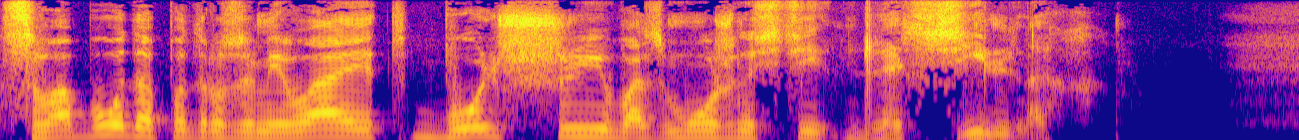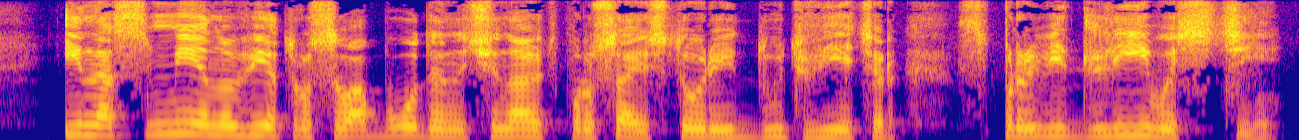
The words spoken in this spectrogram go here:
свобода подразумевает большие возможности для сильных. И на смену ветру свободы начинают в паруса истории дуть ветер справедливости –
